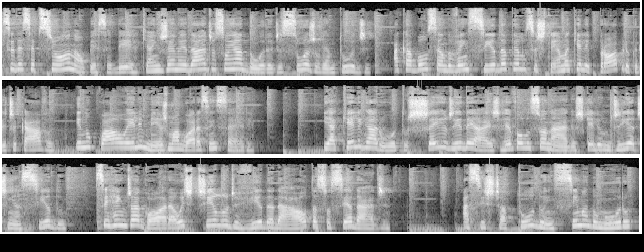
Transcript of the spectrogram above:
se decepciona ao perceber que a ingenuidade sonhadora de sua juventude acabou sendo vencida pelo sistema que ele próprio criticava e no qual ele mesmo agora se insere. E aquele garoto cheio de ideais revolucionários que ele um dia tinha sido se rende agora ao estilo de vida da alta sociedade. Assiste a tudo em cima do muro,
